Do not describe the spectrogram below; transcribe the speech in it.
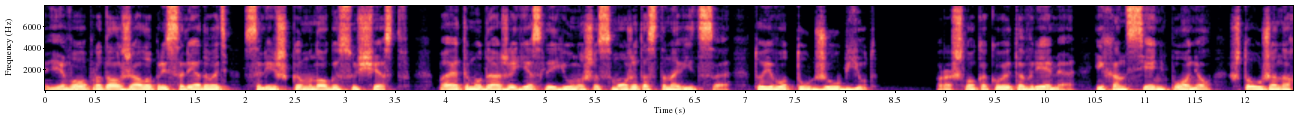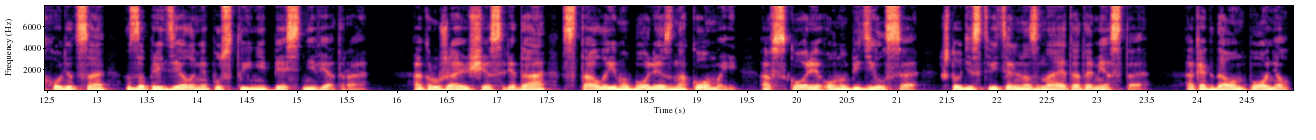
Его продолжало преследовать слишком много существ, поэтому даже если юноша сможет остановиться, то его тут же убьют. Прошло какое-то время, и Хан Сень понял, что уже находится за пределами пустыни Песни Ветра. Окружающая среда стала ему более знакомой, а вскоре он убедился, что действительно знает это место. А когда он понял,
